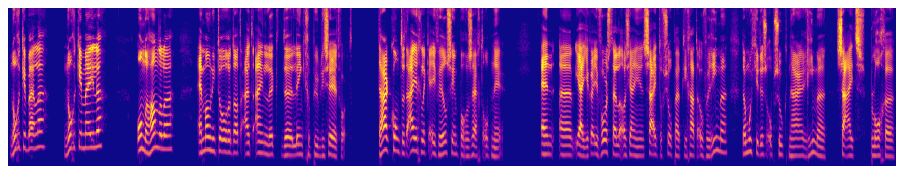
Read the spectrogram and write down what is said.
nog een keer bellen, nog een keer mailen, onderhandelen en monitoren dat uiteindelijk de link gepubliceerd wordt. Daar komt het eigenlijk even heel simpel gezegd op neer. En uh, ja, je kan je voorstellen als jij een site of shop hebt die gaat over riemen, dan moet je dus op zoek naar riemen sites, bloggen,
